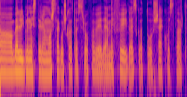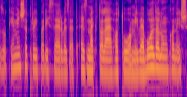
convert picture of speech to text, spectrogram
a Belügyminisztérium Országos Katasztrófavédelmi Főigazgatósághoz tartozó kéményseprőipari szervezet. Ez megtalálható a mi weboldalunkon is,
